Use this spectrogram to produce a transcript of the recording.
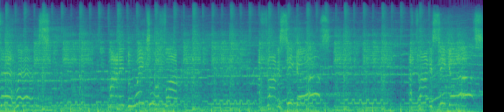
Easter pointed the way to a flock, a flock of seagulls, a flock of seagulls.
